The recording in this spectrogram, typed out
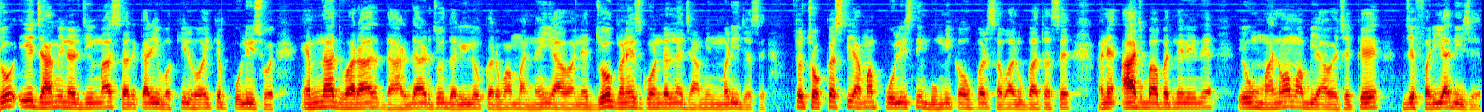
જો એ જામીન અરજીમાં સરકારી વકીલ હોય કે પોલીસ હોય, એમના દ્વારા ધારદાર જો દલીલો કરવામાં નહીં આવે અને જો ગણેશ ગોંડલને જામીન મળી જશે, તો ચોક્કસથી આમાં પોલીસની ભૂમિકા ઉપર સવાલ ઊભા થશે. અને આ જ બાબતને લઈને એવું માનવામાં બી આવે છે કે જે ફરિયાદી છે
